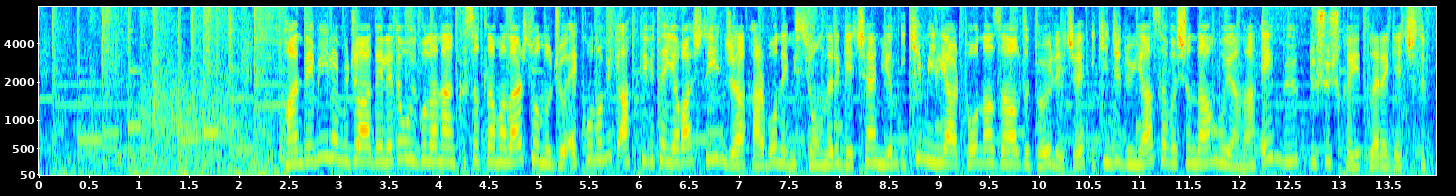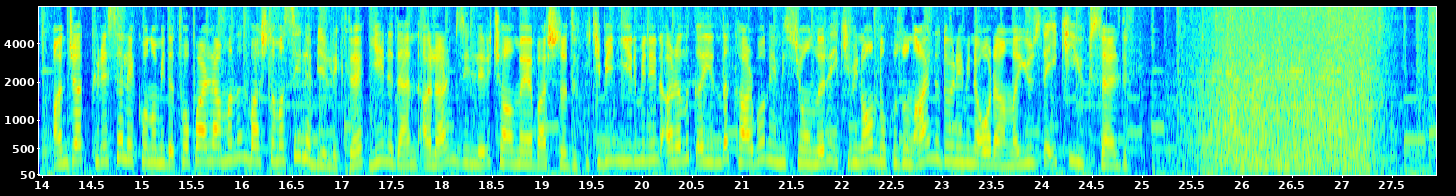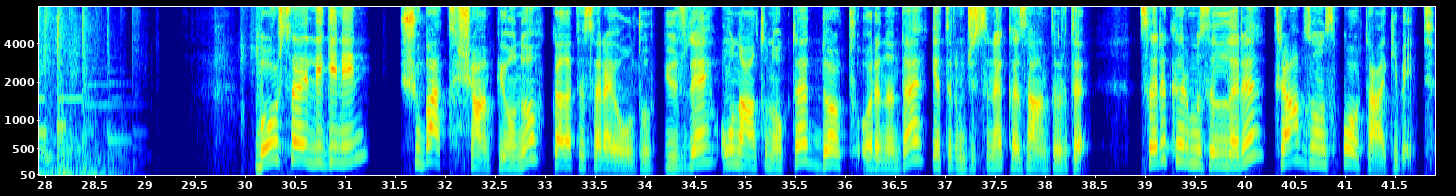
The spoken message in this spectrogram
Pandemiyle mücadelede uygulanan kısıtlamalar sonucu ekonomik aktivite yavaşlayınca karbon emisyonları geçen yıl 2 milyar ton azaldı. Böylece 2. Dünya Savaşı'ndan bu yana en büyük düşüş kayıtlara geçti. Ancak küresel ekonomide toparlanmanın başlamasıyla birlikte yeniden alarm zilleri çalmaya başladı. 2020'nin Aralık ayında karbon emisyonları 2019'un aynı dönemine oranla %2 yükseldi. Borsa Ligi'nin Şubat şampiyonu Galatasaray oldu. %16.4 oranında yatırımcısına kazandırdı. Sarı Kırmızılıları Trabzonspor takip etti.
